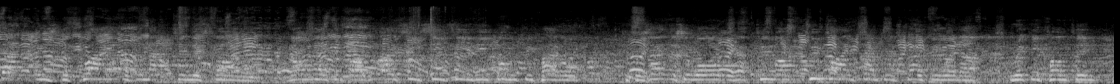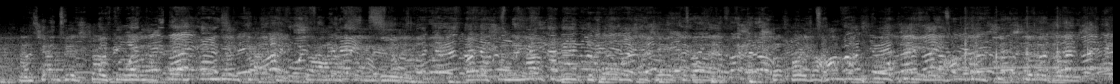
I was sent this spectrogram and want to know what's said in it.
up is the player of the match in this final, nominated by the ICC TV commentary panel. To present this award, we have two-time Champions Trophy winner Ricky Ponting and Champions Trophy winner former Indian captain Sourav Ganguly. There are some notable performances here today, but for his 114 and 106 deliveries,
